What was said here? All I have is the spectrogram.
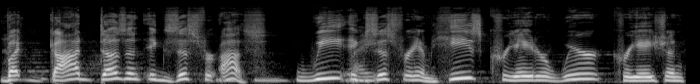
but God doesn't exist for us. We right. exist for him. He's creator, we're creation.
